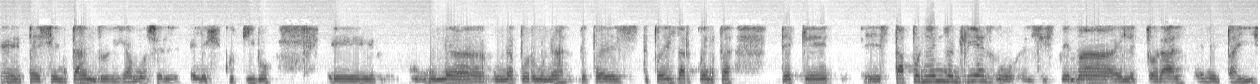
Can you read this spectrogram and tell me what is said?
eh, presentando, digamos, el, el Ejecutivo, eh, una, una por una, te puedes, te puedes dar cuenta de que está poniendo en riesgo el sistema electoral en el país,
